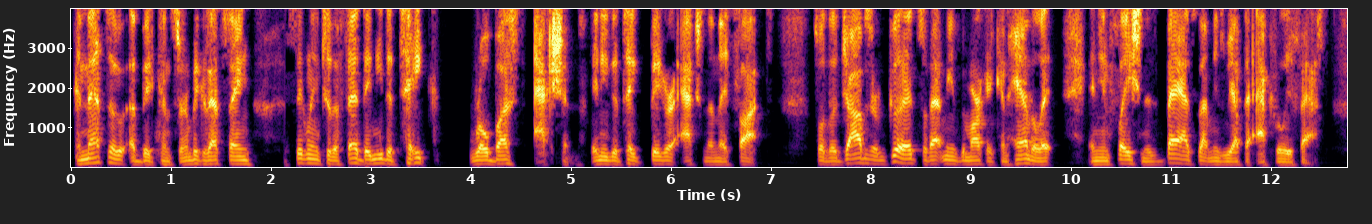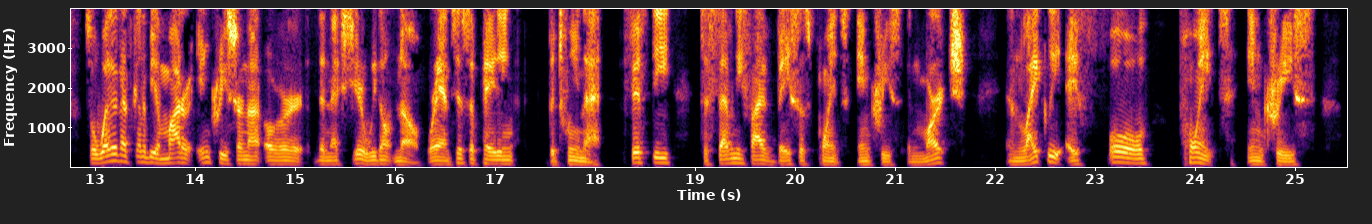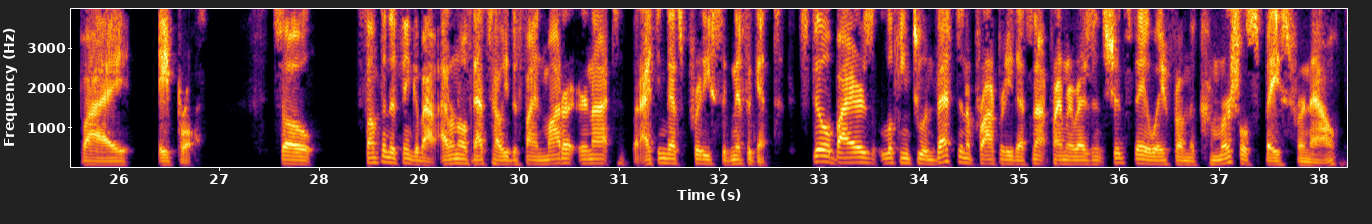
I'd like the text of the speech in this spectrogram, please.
And that's a, a big concern because that's saying, signaling to the Fed, they need to take robust action. They need to take bigger action than they thought. So the jobs are good. So that means the market can handle it. And the inflation is bad. So that means we have to act really fast. So whether that's going to be a moderate increase or not over the next year, we don't know. We're anticipating between that 50 to 75 basis points increase in March and likely a full point increase by April. So something to think about. I don't know if that's how you define moderate or not, but I think that's pretty significant. Still, buyers looking to invest in a property that's not primary residence should stay away from the commercial space for now.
